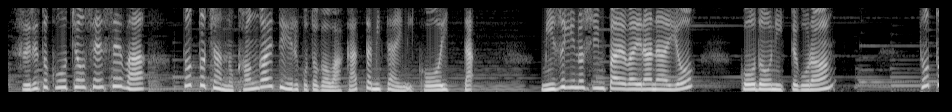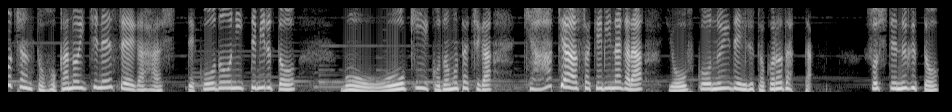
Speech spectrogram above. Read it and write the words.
すると校長先生は、トットちゃんの考えていることが分かったみたいにこう言った。水着の心配はいらないよ。行動に行ってごらん。トットちゃんと他の一年生が走って行動に行ってみると、もう大きい子供たちがキャーキャー叫びながら洋服を脱いでいるところだった。そして脱ぐと、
